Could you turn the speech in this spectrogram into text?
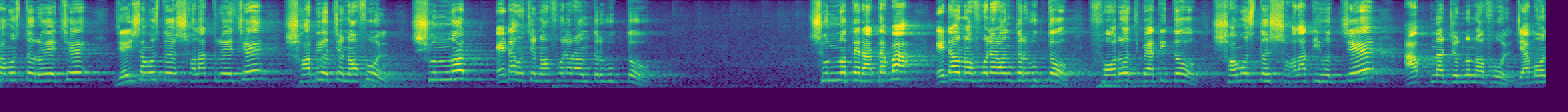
সমস্ত রয়েছে, যেই সমস্ত সলাৎ রয়েছে, সবই হচ্ছে নফল। সুন্নত, এটা হচ্ছে নফলের অন্তর্ভুক্ত। শূন্যতে রাতেবা, এটাও নফলের অন্তর্ভুক্ত। ফরজ ব্যতীত সমস্ত সলাতি হচ্ছে আপনার জন্য নফল। যেমন,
